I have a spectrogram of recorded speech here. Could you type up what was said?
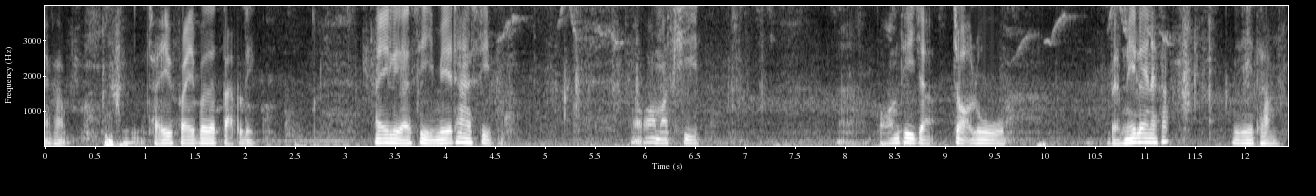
นะครับ ใช้ไฟเบอร์ตัดเหล็ก ให้เหลือ4เมตร50แล้วก็มาขีด พร้อมที่จะเจาะรูแบบนี้เลยนะครับวิธีทำ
